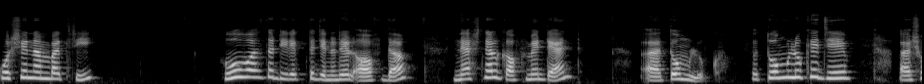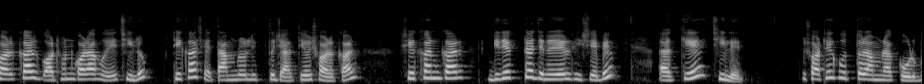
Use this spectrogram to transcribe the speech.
Question number three who was the director general of the national government and Tamluk? তো তমলুকে যে সরকার গঠন করা হয়েছিল, ঠিক আছে? তাম্রলিপ্ত জাতীয় সরকার সেখানকার ডিরেক্টর জেনারেল হিসেবে কে ছিলেন? সঠিক উত্তর আমরা করব।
